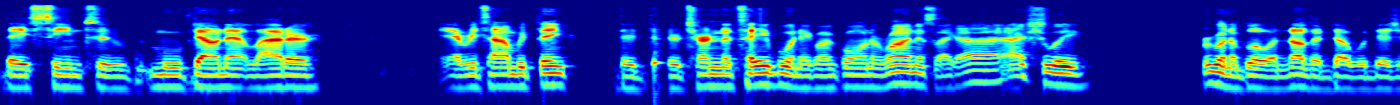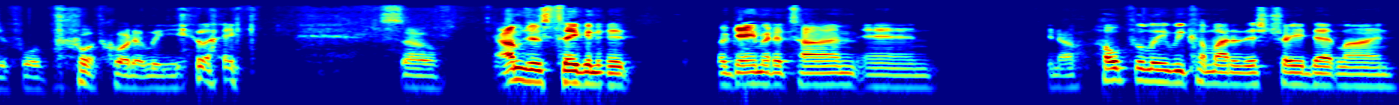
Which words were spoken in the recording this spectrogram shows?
they seem to move down that ladder. Every time we think they're, they're turning the table and they're going to go on a run, it's like, uh, actually, we're going to blow another double digit for fourth quarter lead. like, so I'm just taking it a game at a time. And, you know, hopefully we come out of this trade deadline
